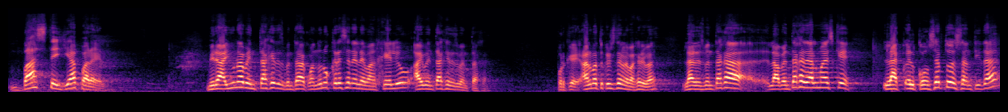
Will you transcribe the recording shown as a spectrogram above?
baste ya para él. Mira, hay una ventaja y desventaja. Cuando uno crece en el Evangelio, hay ventaja y desventaja. Porque, Alma, tú creciste en el Evangelio, ¿verdad? La desventaja, la ventaja de Alma es que el concepto de santidad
